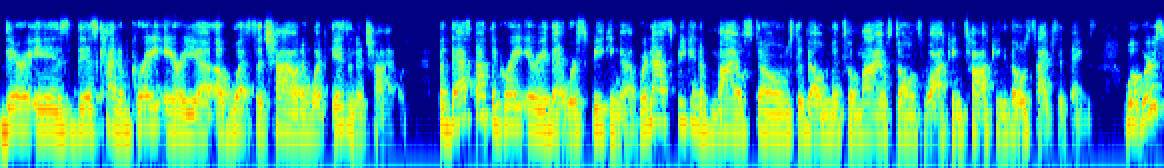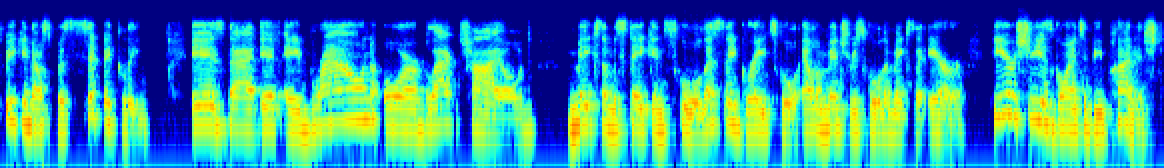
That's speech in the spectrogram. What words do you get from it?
there is this kind of gray area of what's a child and what isn't a child. But that's not the gray area that we're speaking of. We're not speaking of milestones, developmental milestones, walking, talking, those types of things. What we're speaking of specifically is that if a brown or black child makes a mistake in school, let's say grade school, elementary school, and makes an error, he or she is going to be punished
